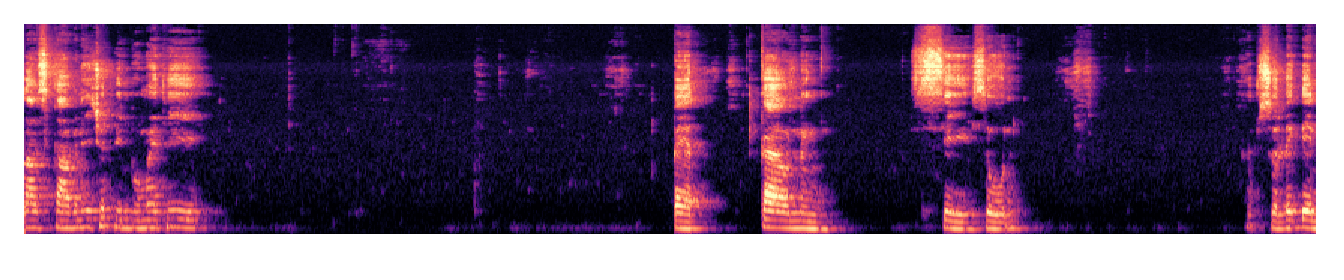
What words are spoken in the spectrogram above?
ลาวสตาร์วันนี้ชุดบินผมให้ที่แปดเก้าหนึ่งสี่ศูนย์ครับส่วนเลขเด่น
